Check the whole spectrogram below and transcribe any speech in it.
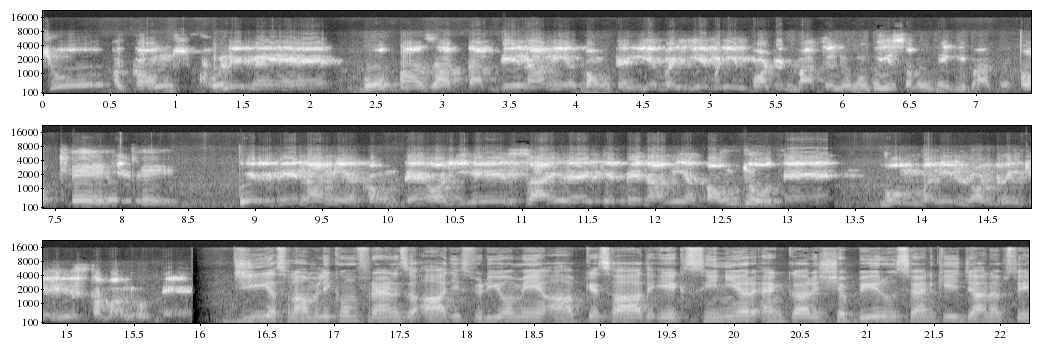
जो अकाउंट्स खोले गए हैं वो बाजाबता बेनामी अकाउंट है। ये बड़ी ये बड़ी इंपॉर्टेंट बात है। लोगों को ये समझने की बात है। ओके ओके ये बेनामी अकाउंट है और ये ज़ाहिर है कि बेनामी अकाउंट जो होते हैं वो मनी लॉन्ड्रिंग के लिए इस्तेमाल होते हैं। जी अस्सलाम वालेकुम फ्रेंड्स आज इस वीडियो में आपके साथ एक सीनियर एंकर शब्बीर हुसैन की जानब से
